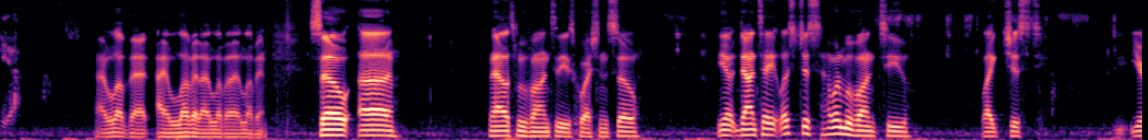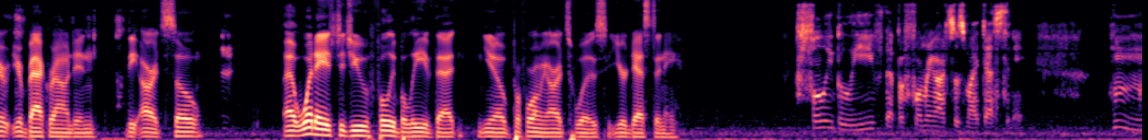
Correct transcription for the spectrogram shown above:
Yeah. I love that. I love it. I love it. I love it. So, uh, now let's move on to these questions. So, you know, Dante, let's just, I want to move on to, like, just your your background in the arts. So, at what age did you fully believe that you know performing arts was your destiny? Fully believe that performing arts was my destiny. Hmm.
